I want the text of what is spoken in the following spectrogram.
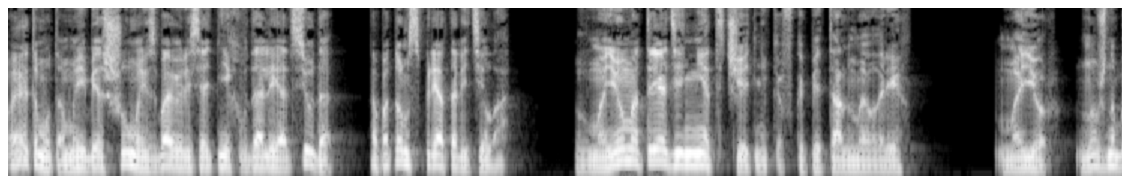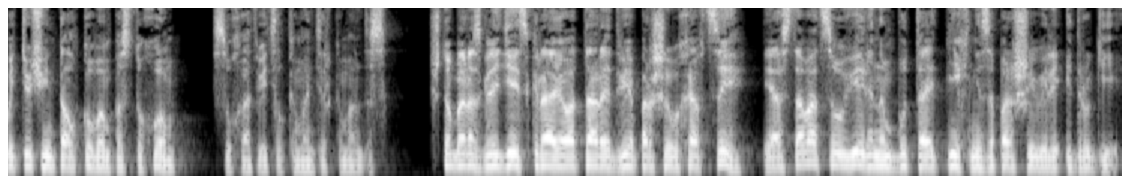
Поэтому-то мы без шума избавились от них вдали отсюда, а потом спрятали тела. В моем отряде нет четников, капитан Мэлори. Майор, нужно быть очень толковым пастухом, сухо ответил командир командос, чтобы разглядеть с краю отары две паршивых овцы и оставаться уверенным, будто от них не запаршивили и другие.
